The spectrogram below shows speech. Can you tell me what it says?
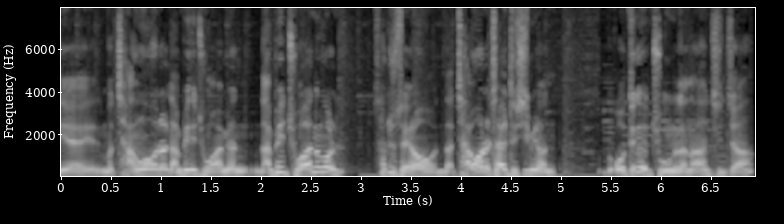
예, 뭐 장어를 남편이 좋아하면 남편이 좋아하는 걸 사주세요. 나- 장어를 잘 드시면 어떻게 좋을라나 진짜?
